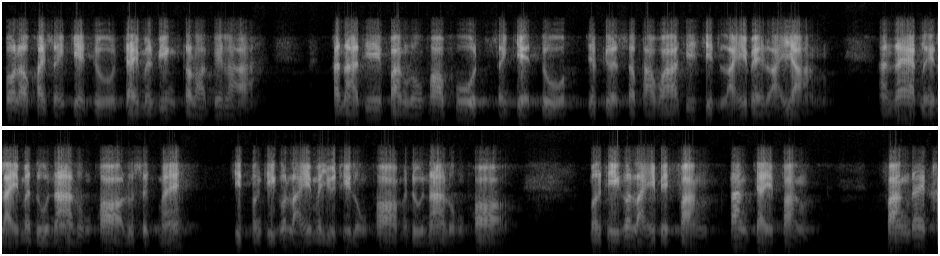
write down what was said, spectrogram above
พวกเราคอยสังเกตดูใจมันวิ่งตลอดเวลา ขณะที่ฟังหลวงพ่อพูด สังเกตดูจะเกิดสภาวะที่จิตไหลไปหลายอย่าง อันแรกเลยไหลมาดูหน้าหลวงพ่อรู้สึกไหมจิตบางทีก็ไหลมาอยู่ที่หลวงพ่อมาดูหน้าหลวงพ่อ บางทีก็ไหลไปฟังตั้งใจฟัง ฟังได้ค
